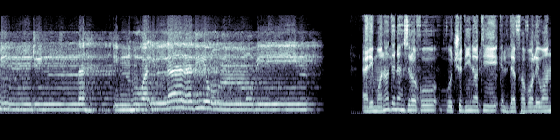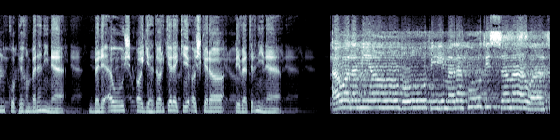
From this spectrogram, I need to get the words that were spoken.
من جنة إن هو إلا نذير مبين ارمانا ده نهزراخو کو چو دیناتی الدف هوالوان کو پیغمبرانینه بل اوش آگهدار کرا که آشکرا پیوتر نینه أولم ينظروا في ملكوت السماوات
